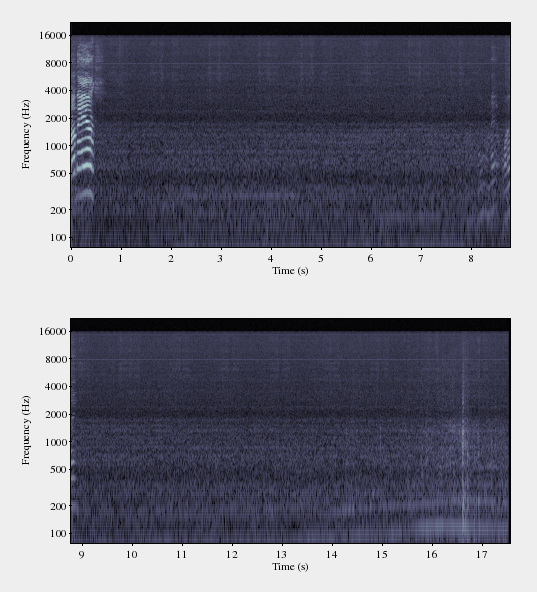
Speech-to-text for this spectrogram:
Dumbass!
